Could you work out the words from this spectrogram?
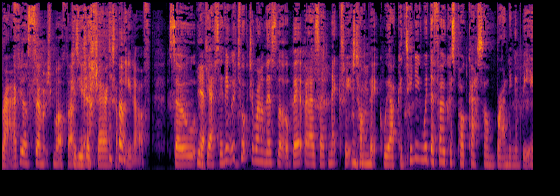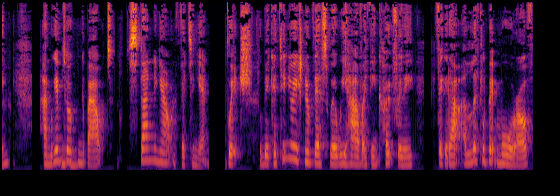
drag. feels so much more fun because you're just sharing something you love. So yeah. yes, I think we've talked around this a little bit, but as I said, next week's mm-hmm. topic we are continuing with the focus podcast on branding and being, and we're going to be mm-hmm. talking about standing out and fitting in, which will be a continuation of this, where we have, I think, hopefully figured out a little bit more of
